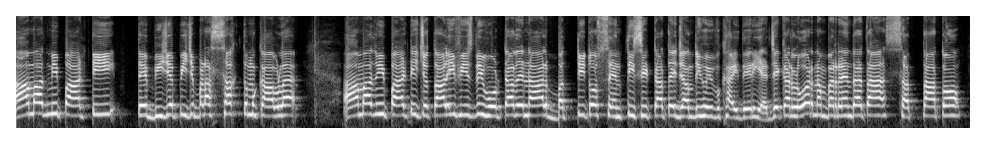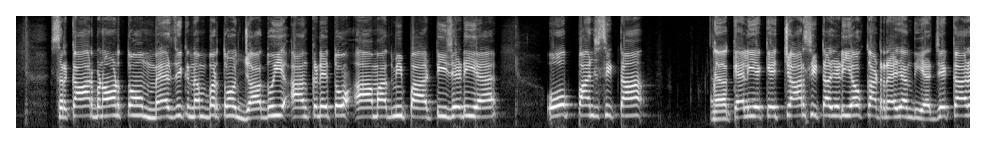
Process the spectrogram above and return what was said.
ਆਮ ਆਦਮੀ ਪਾਰਟੀ ਤੇ ਬੀਜੇਪੀ 'ਚ ਬੜਾ ਸਖਤ ਮੁਕਾਬਲਾ ਹੈ। ਆਮ ਆਦਮੀ ਪਾਰਟੀ 44% ਦੀ ਵੋਟਾਂ ਦੇ ਨਾਲ 32 ਤੋਂ 37 ਸੀਟਾਂ ਤੇ ਜਾਂਦੀ ਹੋਈ ਵਿਖਾਈ ਦੇ ਰਹੀ ਹੈ। ਜੇਕਰ ਲੋਅਰ ਨੰਬਰ ਰਹਿੰਦਾ ਤਾਂ ਸੱਤਾ ਤੋਂ ਸਰਕਾਰ ਬਣਾਉਣ ਤੋਂ, ਮੈਜਿਕ ਨੰਬਰ ਤੋਂ, ਜਾਦੂਈ ਆંકੜੇ ਤੋਂ ਆਮ ਆਦਮੀ ਪਾਰਟੀ ਜਿਹੜੀ ਹੈ, ਉਹ 5 ਸੀਟਾਂ ਕਹਿ ਲਈਏ ਕਿ 4 ਸੀਟਾਂ ਜਿਹੜੀ ਆ, ਉਹ ਘਟ ਰਹਿ ਜਾਂਦੀ ਹੈ। ਜੇਕਰ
